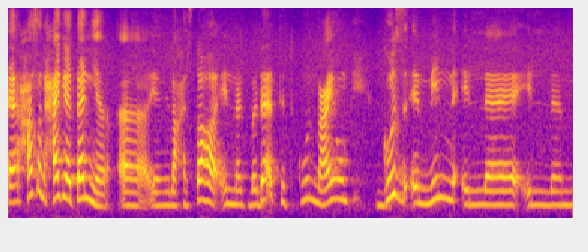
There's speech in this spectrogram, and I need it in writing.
حصل حاجة تانية آه، يعني لاحظتها إنك بدأت تكون معاهم جزء من ال ال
